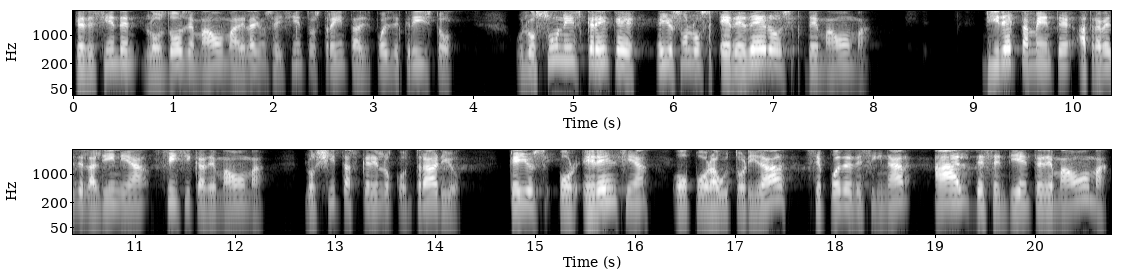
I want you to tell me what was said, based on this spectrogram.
que descienden los dos de Mahoma del año 630 después de Cristo, los sunnis creen que ellos son los herederos de Mahoma, directamente a través de la línea física de Mahoma. Los shiitas creen lo contrario, que ellos por herencia o por autoridad se puede designar al descendiente de Mahoma.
